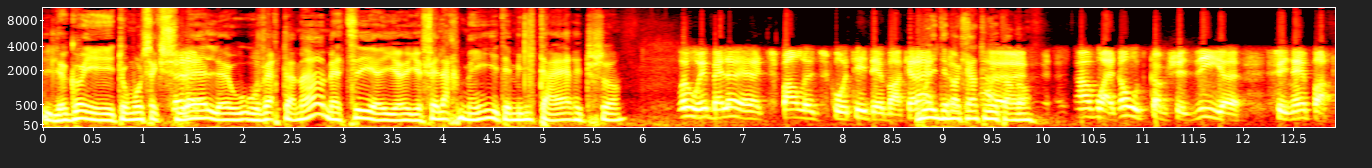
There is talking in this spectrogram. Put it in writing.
Le gars est homosexuel euh, ouvertement, mais tu sais, il, il, a fait l'armée, il était militaire et tout ça. Oui, oui, ben là, tu parles du côté démocrate. Oui, démocrate, oui, pardon. T'en vois d'autres, comme je dis, c'est n'importe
